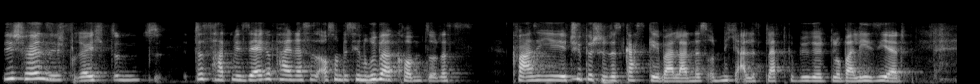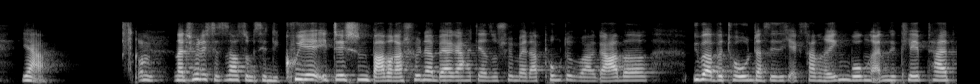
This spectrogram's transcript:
wie schön sie spricht. Und das hat mir sehr gefallen, dass es auch so ein bisschen rüberkommt, so das quasi typische des Gastgeberlandes und nicht alles glatt gebügelt, globalisiert. Ja. Und natürlich, das ist auch so ein bisschen die Queer Edition. Barbara Schönerberger hat ja so schön bei der Punkteübergabe überbetont, dass sie sich extra einen Regenbogen angeklebt hat.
